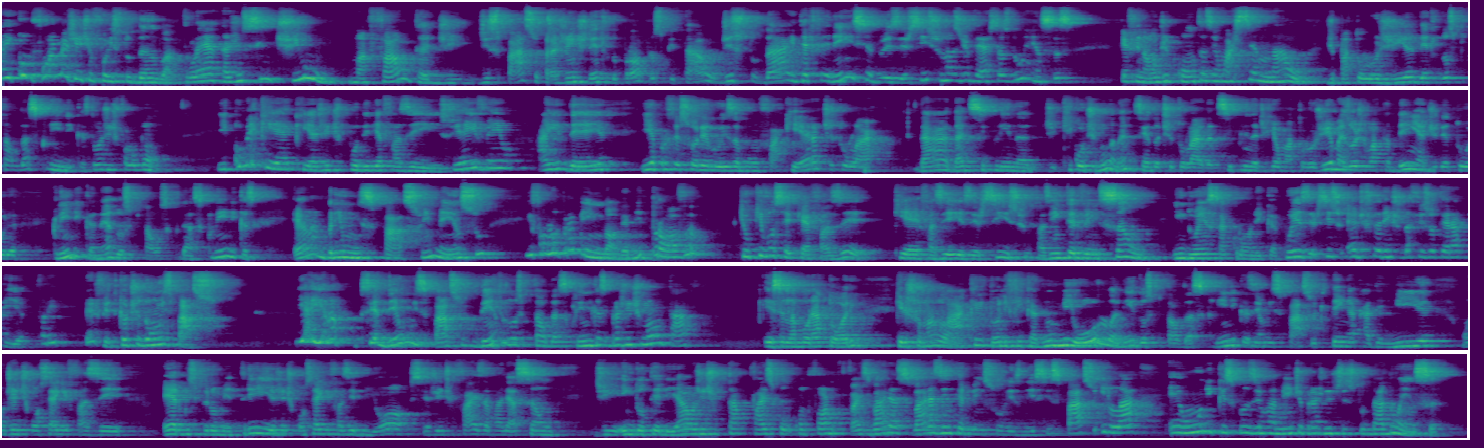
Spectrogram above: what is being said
Aí, conforme a gente foi estudando o atleta, a gente sentiu uma falta de, de espaço para a gente dentro do próprio hospital de estudar a interferência do exercício nas diversas doenças. Que afinal de contas é um arsenal de patologia dentro do Hospital das Clínicas. Então a gente falou, bom, e como é que é que a gente poderia fazer isso? E aí veio a ideia, e a professora Heloísa Bonfá, que era titular da, da disciplina, de, que continua né, sendo a titular da disciplina de reumatologia, mas hoje ela também é a diretora clínica né, do Hospital das Clínicas, ela abriu um espaço imenso e falou para mim, olha, me prova que o que você quer fazer, que é fazer exercício, fazer intervenção em doença crônica com exercício, é diferente da fisioterapia. Falei, perfeito, que eu te dou um espaço. E aí ela cedeu um espaço dentro do Hospital das Clínicas para a gente montar esse laboratório que ele chama LACRE, então ele fica no miolo ali do Hospital das Clínicas, é um espaço que tem academia, onde a gente consegue fazer ergospirometria, a gente consegue fazer biópsia, a gente faz avaliação de endotelial, a gente tá, faz conforme faz várias várias intervenções nesse espaço e lá é única e exclusivamente para a gente estudar a doença.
